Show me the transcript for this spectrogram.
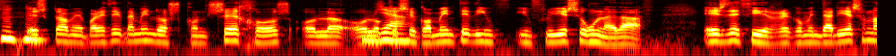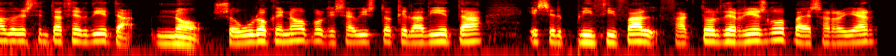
Entonces, claro, me parece que también los consejos o, la, o lo que se comente influye según la edad. Es decir, ¿recomendarías a un adolescente hacer dieta? No, seguro que no, porque se ha visto que la dieta es el principal factor de riesgo para desarrollar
